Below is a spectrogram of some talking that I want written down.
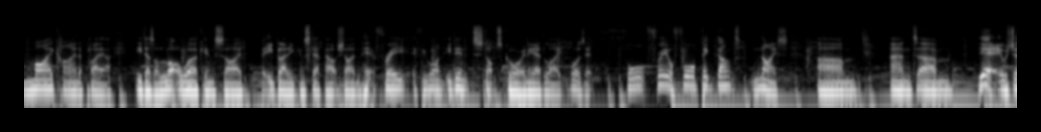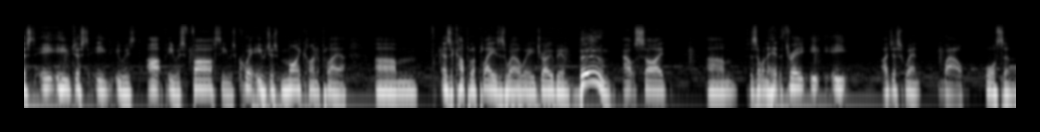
my kind of player. He does a lot of work inside, but he bloody can step outside and hit a free if he want. He didn't stop scoring. He had like what was it, four, three or four big dunks. Nice. Um, and um, yeah, it was just he, he just he, he was up, he was fast, he was quick, he was just my kind of player. Um, there's a couple of plays as well where he drove in, boom, outside um, for someone to hit the three. He, he, I just went, wow, awesome.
